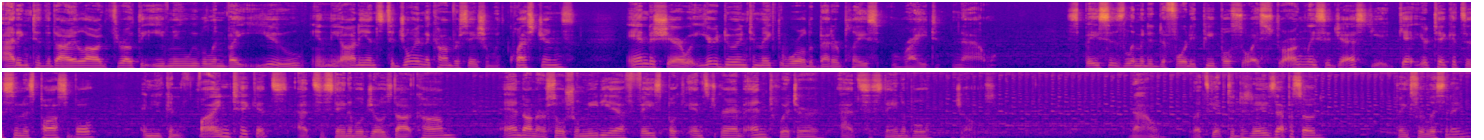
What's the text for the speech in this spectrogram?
Adding to the dialogue throughout the evening, we will invite you in the audience to join the conversation with questions and to share what you're doing to make the world a better place right now. Space is limited to 40 people, so I strongly suggest you get your tickets as soon as possible. And you can find tickets at sustainablejoes.com and on our social media Facebook, Instagram, and Twitter at Sustainable Joes. Now, let's get to today's episode. Thanks for listening,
